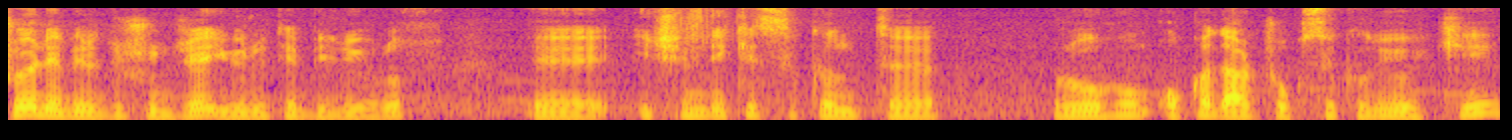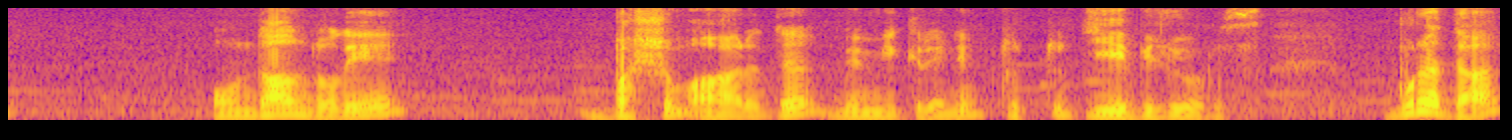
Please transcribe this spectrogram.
şöyle bir düşünce yürütebiliyoruz. E, içimdeki sıkıntı, ruhum o kadar çok sıkılıyor ki ondan dolayı başım ağrıdı ve migrenim tuttu diyebiliyoruz. Burada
